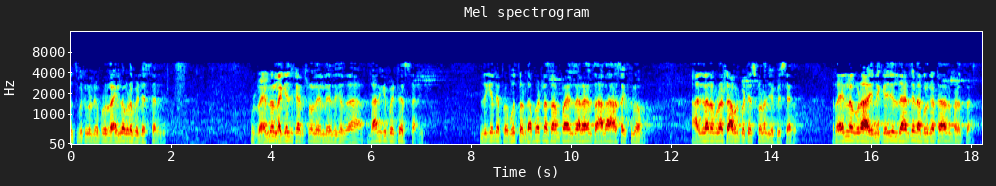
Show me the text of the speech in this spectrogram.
గుర్తుపెట్టుకుంటే ఎప్పుడు రైల్లో కూడా పెట్టేస్తారు అది ఇప్పుడు రైల్లో లగేజ్ కంట్రోల్ ఏం లేదు కదా దానికి పెట్టేస్తారు ఎందుకంటే ప్రభుత్వం డబ్బు ఎట్లా సంపాదించాలని చాలా ఆసక్తిలో ఉంది. ఆదివారం కూడా షాపులు పెట్టేసుకోవడం చెప్పేశారు. రైల్లో కూడా ఇన్ని కేజీలు దాటితే డబ్బులు కట్టాలని పెడతారు.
